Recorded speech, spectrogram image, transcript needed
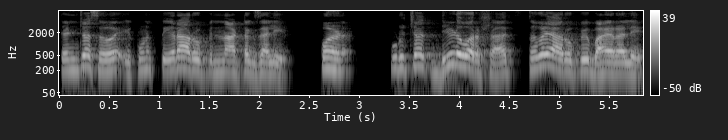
त्यांच्यासह एकूण तेरा आरोपींना अटक झाली. पण पुढच्या दीड वर्षात सगळे आरोपी बाहेर आले.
